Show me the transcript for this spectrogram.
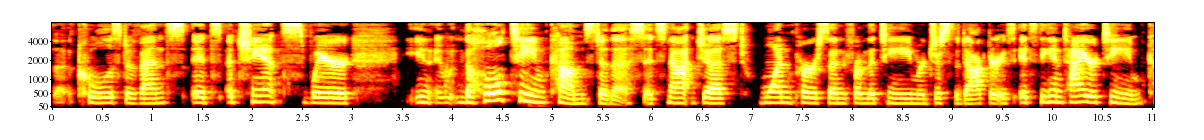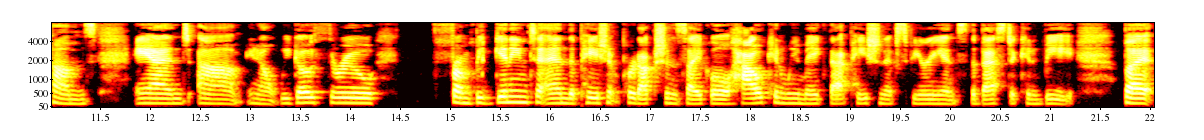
the coolest events. It's a chance where you know, the whole team comes to this. It's not just one person from the team or just the doctor. It's it's the entire team comes, and um, you know we go through from beginning to end the patient production cycle. How can we make that patient experience the best it can be? But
